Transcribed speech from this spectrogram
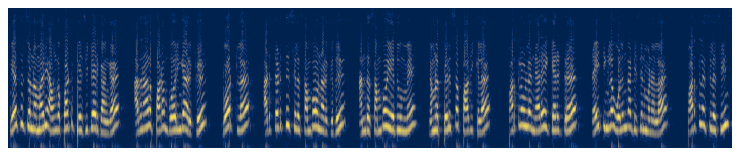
பேச சொன்ன மாதிரி அவங்க பாட்டு பேசிட்டே இருக்காங்க. அதனால படம் போரிங்காக இருக்கு. போட்டில் அடுத்தடுத்து சில சம்பவம் நடக்குது. அந்த சம்பவம் எதுவுமே நம்மளை பெருசாக பாதிக்கலை. படத்தில் உள்ள நிறைய கேரக்டரை ரைட்டிங்கில் ஒழுங்காக டிசைன் பண்ணலை. படத்தில் சில சீன்ஸ்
